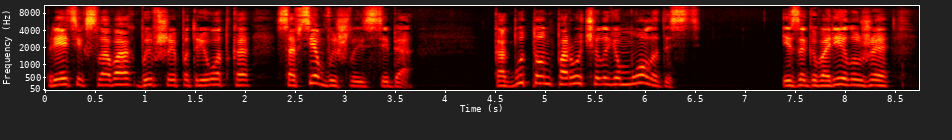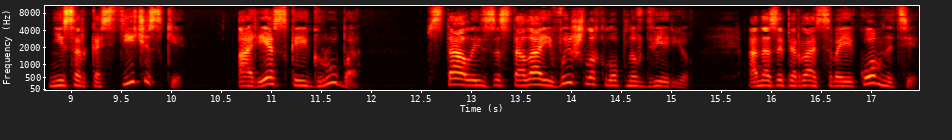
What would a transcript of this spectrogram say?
При этих словах бывшая патриотка совсем вышла из себя, как будто он порочил ее молодость, и заговорил уже не саркастически, а резко и грубо. Встала из-за стола и вышла, хлопнув дверью. Она заперлась в своей комнате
